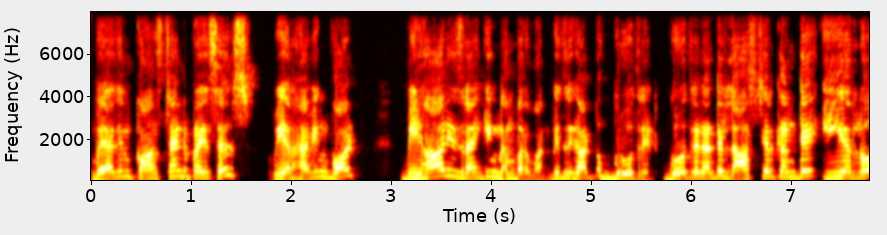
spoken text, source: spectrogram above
whereas in constant prices we are having what bihar is ranking number one with regard to growth rate growth rate అంటే లాస్ట్ ఇయర్ కంటే ఈ ఇయర్ లో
